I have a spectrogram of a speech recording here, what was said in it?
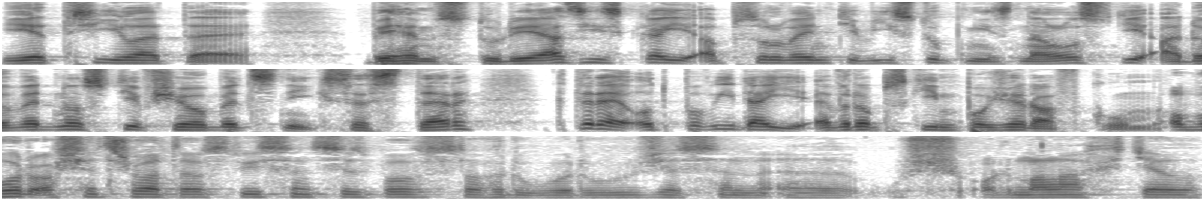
je tříleté. Během studia získají absolventi výstupní znalosti a dovednosti všeobecných sester, které odpovídají evropským požadavkům. Obor ošetřovatelství jsem si zvolil z toho důvodu, že jsem uh, už odmala chtěl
